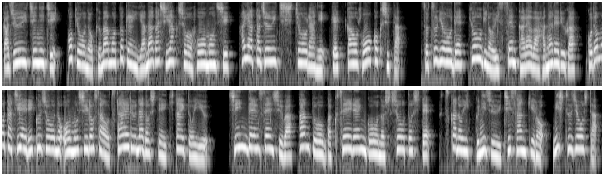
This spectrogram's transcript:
が11日、故郷の熊本県山鹿市役所を訪問し、早田純一市長らに結果を報告した。卒業で競技の一線からは離れるが、子供たちへ陸上の面白さを伝えるなどしていきたいという。新田選手は関東学生連合の首相として2日の1区213キロに出場した。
